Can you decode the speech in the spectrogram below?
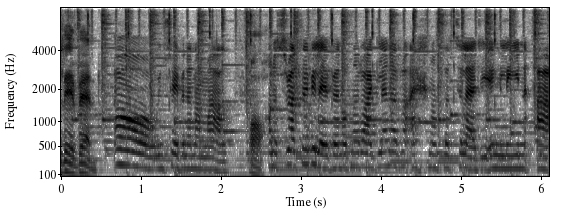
lefen? O, wy'n lefen yn aml. Ond y trwetha fi lefen, oedd na raglen ar echnos ar teledu ynglyn a...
